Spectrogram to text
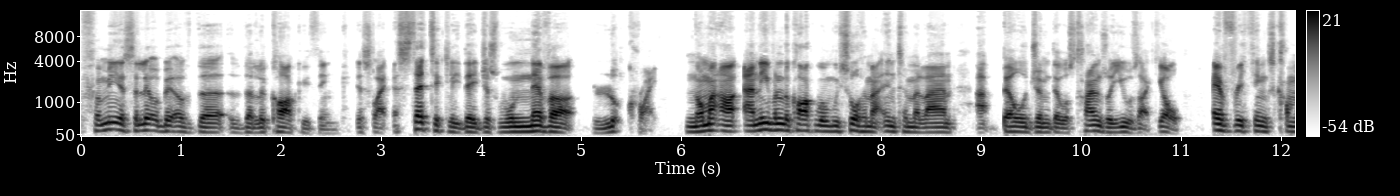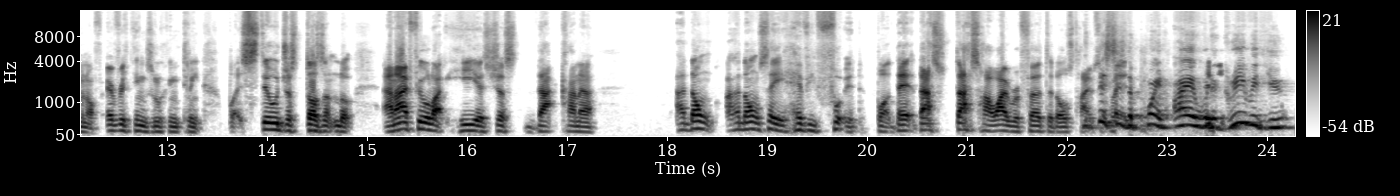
for me, it's a little bit of the the Lukaku thing. It's like aesthetically, they just will never look right. No matter, and even Lukaku, when we saw him at Inter Milan, at Belgium, there was times where you was like, "Yo, everything's coming off, everything's looking clean," but it still just doesn't look. And I feel like he is just that kind of. I don't, I don't say heavy footed, but that's that's how I refer to those times. This is the point. I would agree with you.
